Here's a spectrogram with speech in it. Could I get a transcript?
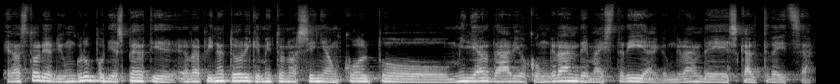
È la storia di un gruppo di esperti rapinatori che mettono a segno un colpo miliardario con grande maestria, con grande scaltrezza.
